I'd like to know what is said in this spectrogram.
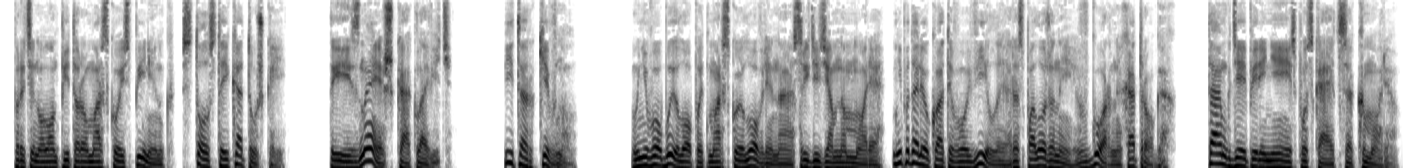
— протянул он Питеру морской спиннинг с толстой катушкой. «Ты знаешь, как ловить?» Питер кивнул. У него был опыт морской ловли на Средиземном море, неподалеку от его виллы, расположенной в горных отрогах там, где Пиренеи спускаются к морю.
